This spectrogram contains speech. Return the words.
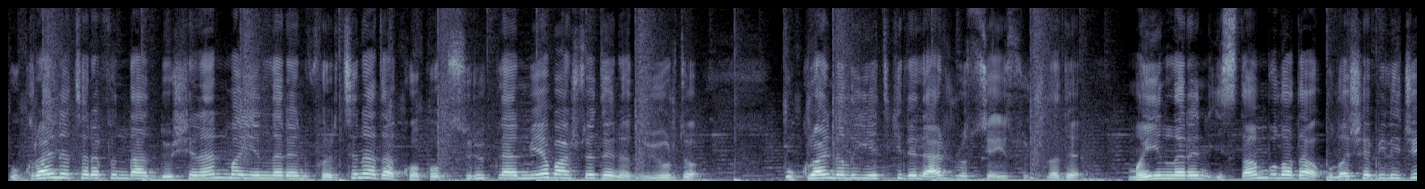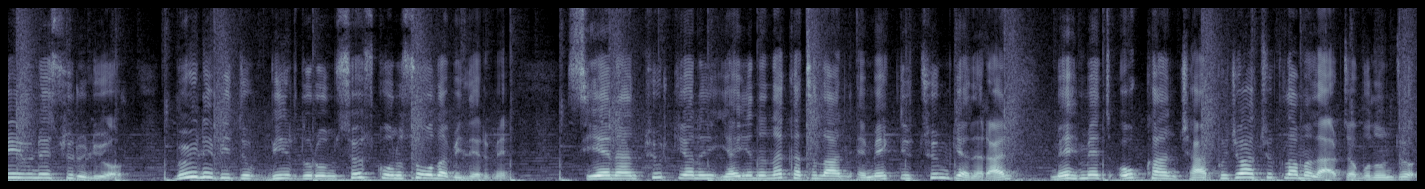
Ukrayna tarafından döşenen mayınların fırtınada kopup sürüklenmeye başladığını duyurdu. Ukraynalı yetkililer Rusya'yı suçladı. Mayınların İstanbul'a da ulaşabileceği öne sürülüyor. Böyle bir, bir durum söz konusu olabilir mi? CNN Türk yayınına katılan emekli tüm general Mehmet Okkan çarpıcı açıklamalarda bulundu.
